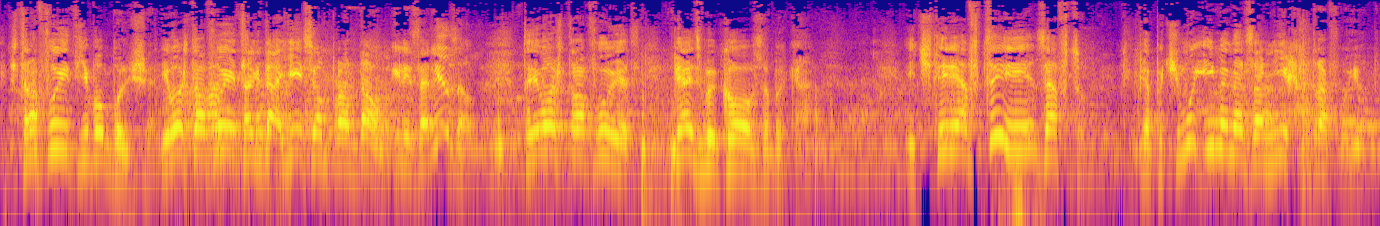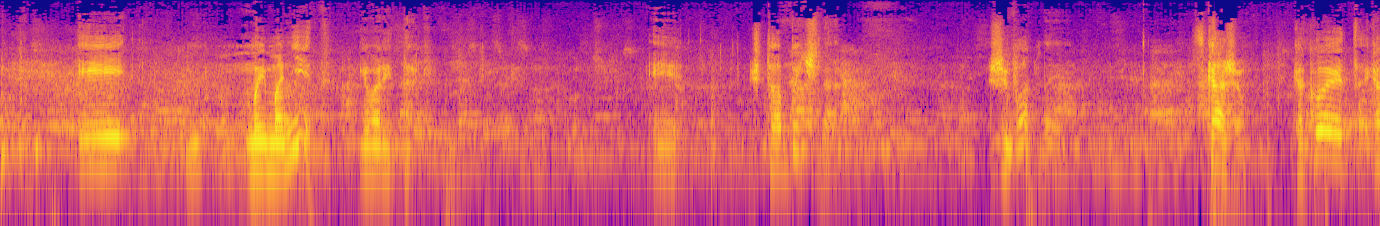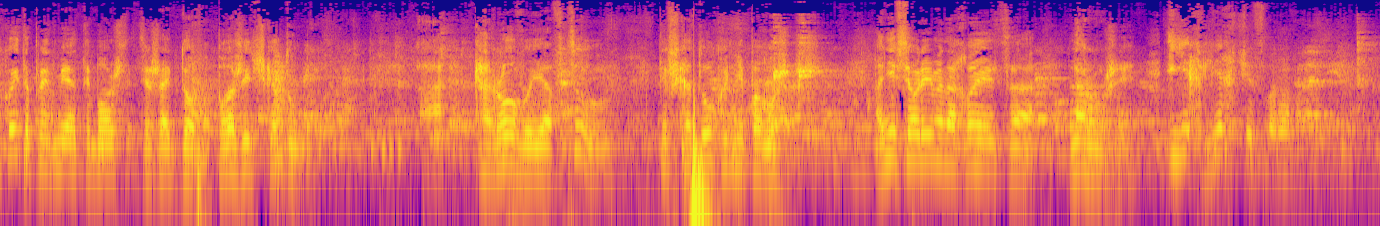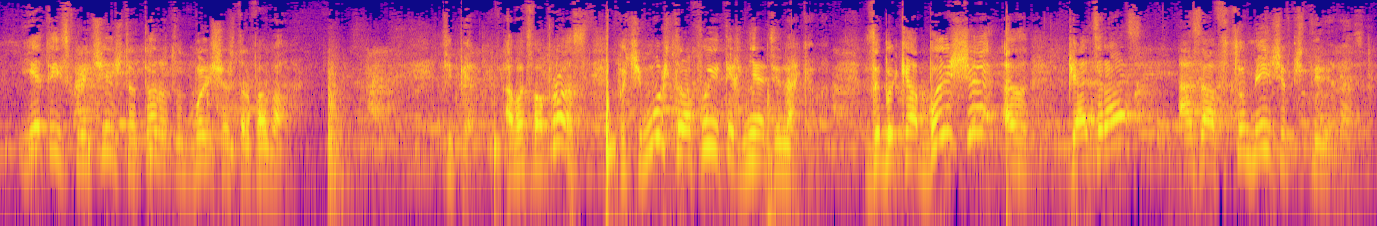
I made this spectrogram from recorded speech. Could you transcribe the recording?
штрафует его больше. Его штрафует тогда, если он продал или зарезал, то его штрафует 5 быков за быка и 4 овцы за овцу. Теперь, почему именно за них штрафуют? И Маймонит говорит так, и, что обычно животные, скажем, какой-то, какой-то предмет ты можешь держать дома, положить в шкатулку, а корову и овцу ты в шкатулку не положишь. Они все время находятся наружу, и их легче своровать. И это из причин, что Тора тут больше штрафовала. Теперь. А вот вопрос, почему штрафует их не одинаково? За быка больше, а пять раз, а за овцу меньше в четыре раза.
